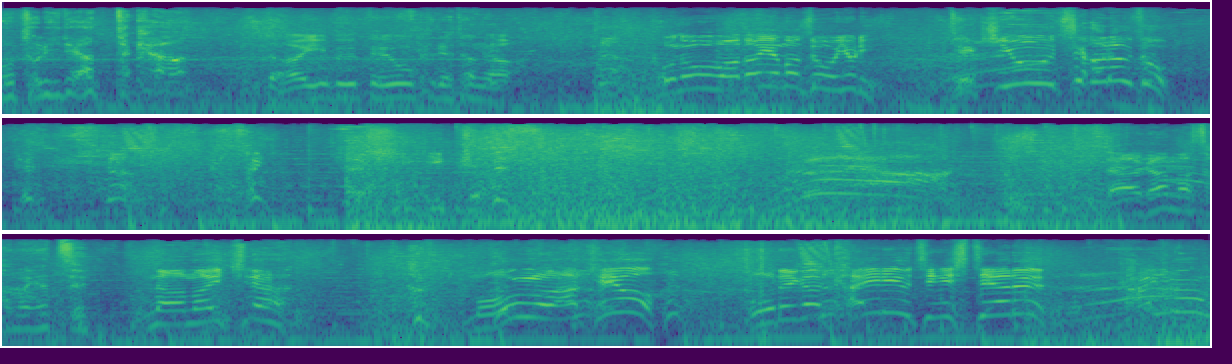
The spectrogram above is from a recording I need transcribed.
大鳥であったか。だいぶ出遅れたがこの和田山城より敵を打ち払うぞ。長政のやつ生意気な。門を開けよ。う俺が返り討ちにしてやる。開門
